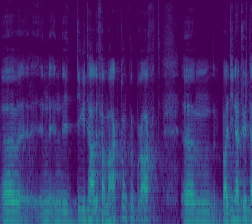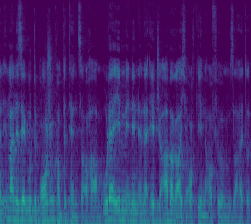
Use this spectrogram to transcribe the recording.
äh, in, in die digitale Vermarktung gebracht, ähm, weil die natürlich dann immer eine sehr gute Branchenkompetenz auch haben. Oder eben in den HR-Bereich auch gehen auf Firmenseite.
